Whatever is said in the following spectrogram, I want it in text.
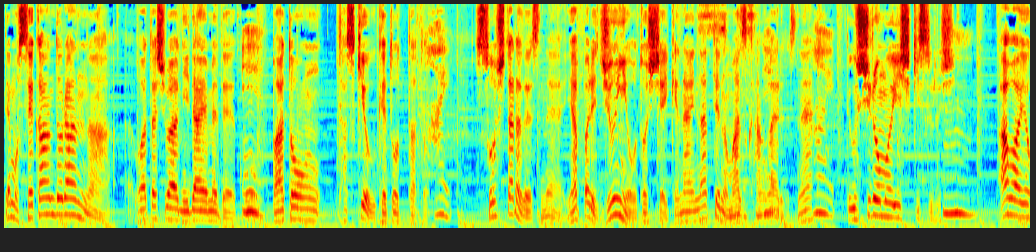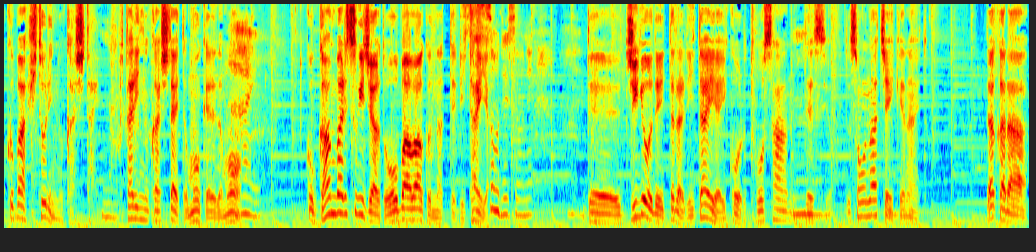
でもセカンドランナー私は2代目でこう、ええ。バトンたすきを受け取ったと、はい。そうしたらですねやっぱり順位を落としちゃいけないなっていうのをまず考えるんですね。はい。で後ろも意識するし、うん。あわよくば1人抜かしたいなるほど2人抜かしたいと思うけれども、はい。こう頑張りすぎちゃうとオーバーワークになってリタイア。そうですよね。はいで事業で言ったらリタイアイコール倒産ですよ、でそうなっちゃいけないと。だから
